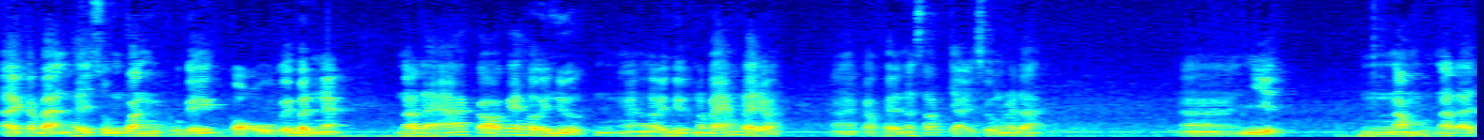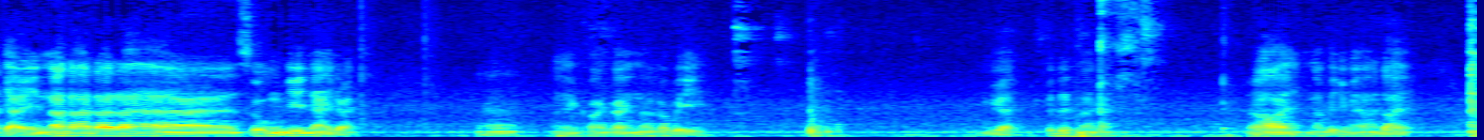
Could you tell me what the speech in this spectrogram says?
À, các bạn thấy xung quanh của cái cổ của cái bình nè nó đã có cái hơi nước à, hơi nước nó bám đây rồi. À, cà phê nó sắp chảy xuống rồi đó à, nhiệt nóng nó đã chạy nó đã, đã, đã, à, xuống dưới này rồi. À, đây, coi coi nó có bị gạch cái đít này coi rồi nó bị ở đây. Đó.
